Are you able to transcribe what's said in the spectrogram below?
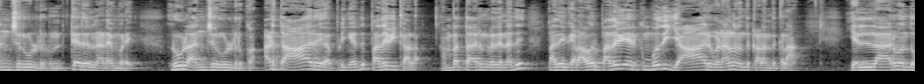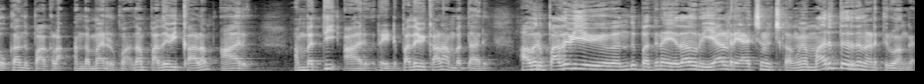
அஞ்சு ரூல் இருக்கும். தேர்தல் நடைமுறை. ரூல் அஞ்சு ரூல் இருக்கும். அடுத்து ஆறு அப்படிங்கிறது பதவிக்காலம். ஐம்பத்தாறுங்கிறது என்னது? பதவிக்காலம். அவர் பதவியாக இருக்கும்போது யார் வேணாலும் வந்து கலந்துக்கலாம். எல்லாரும் வந்து உட்காந்து பார்க்கலாம். அந்த மாதிரி இருக்கும். அதான் பதவிக்காலம் ஆறு. ஐம்பத்தி ஆறு ரைட்டு பதவிக்காலம் ஐம்பத்தாறு. அவர் பதவி வந்து பார்த்தீங்கன்னா ஏதாவது ஒரு ஏழரை ஆச்சுன்னு வச்சுக்கோங்க மறுதேர்தல் நடத்திடுவாங்க.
